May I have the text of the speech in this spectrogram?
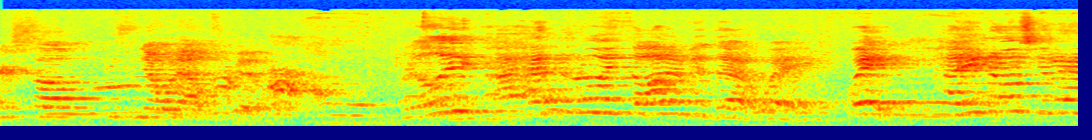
yourself because no one else will. Really? I hadn't really thought of it that way. Wait, how do you know it's going to happen?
